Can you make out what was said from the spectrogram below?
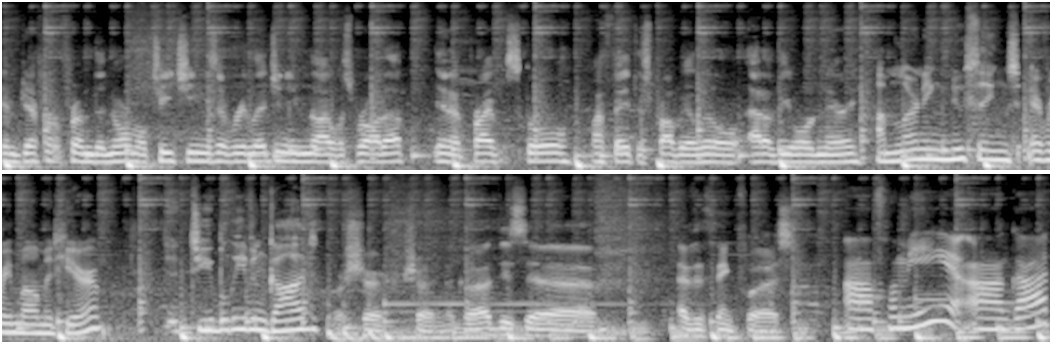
am different from the normal teachings of religion, even though I was brought up in a private school. My faith is probably a little out of the ordinary. I'm learning new things every moment here. Do you believe in God? For sure, for sure. God is uh, everything for us. Uh, for me, uh, God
